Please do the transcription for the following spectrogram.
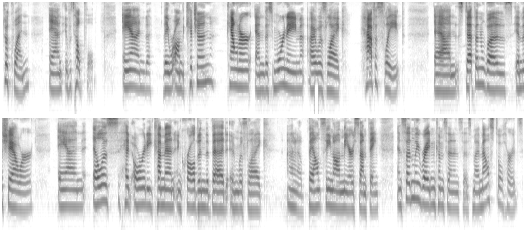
took one and it was helpful. And they were on the kitchen counter. And this morning I was like half asleep. And Stefan was in the shower. And Ellis had already come in and crawled in the bed and was like, I don't know, bouncing on me or something. And suddenly Raiden comes in and says, My mouth still hurts.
